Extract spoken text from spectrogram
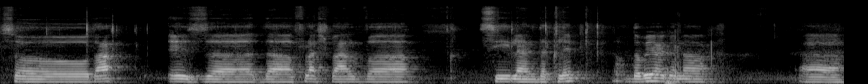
So that is uh, the flush valve uh, seal and the clip. The way I'm gonna uh,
